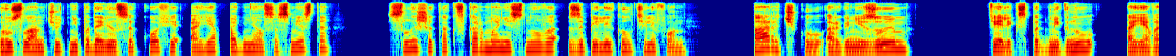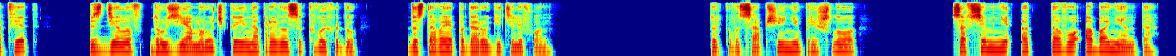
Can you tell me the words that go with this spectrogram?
Руслан чуть не подавился кофе, а я поднялся с места, слыша, как в кармане снова запеликал телефон. «Парочку организуем». Феликс подмигнул, а я в ответ, сделав друзьям ручкой, направился к выходу, доставая по дороге телефон. Только вот сообщение пришло совсем не от того абонента.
